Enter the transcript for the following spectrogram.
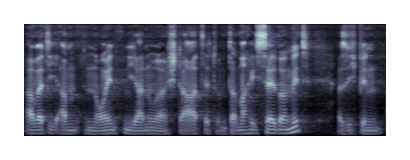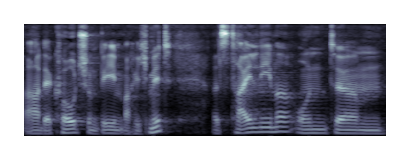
aber die am 9. Januar startet. Und da mache ich selber mit. Also ich bin A, der Coach und B, mache ich mit als Teilnehmer. Und ähm,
